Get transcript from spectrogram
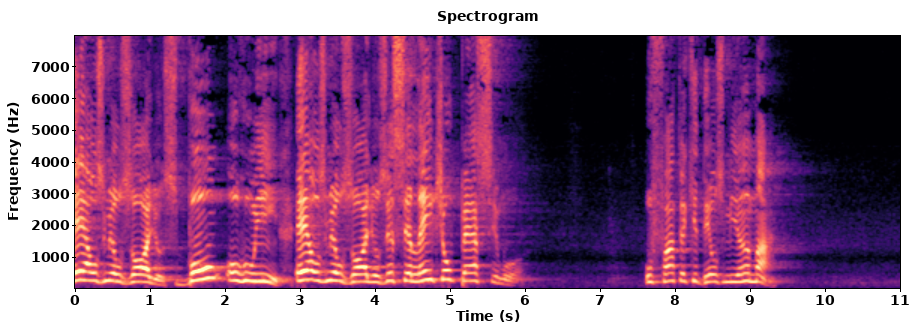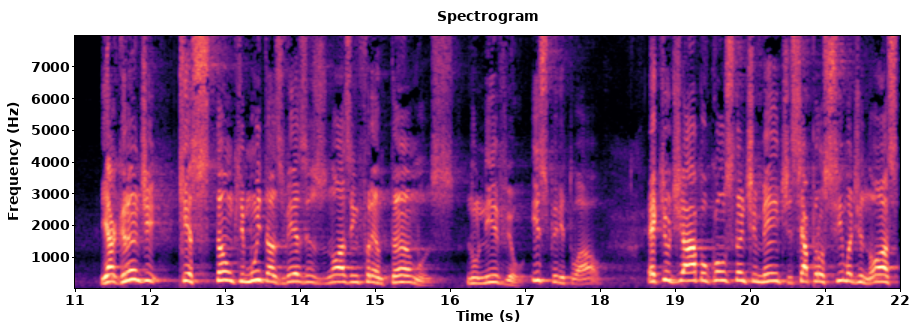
É aos meus olhos bom ou ruim, é aos meus olhos excelente ou péssimo. O fato é que Deus me ama. E a grande questão que muitas vezes nós enfrentamos no nível espiritual é que o diabo constantemente se aproxima de nós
